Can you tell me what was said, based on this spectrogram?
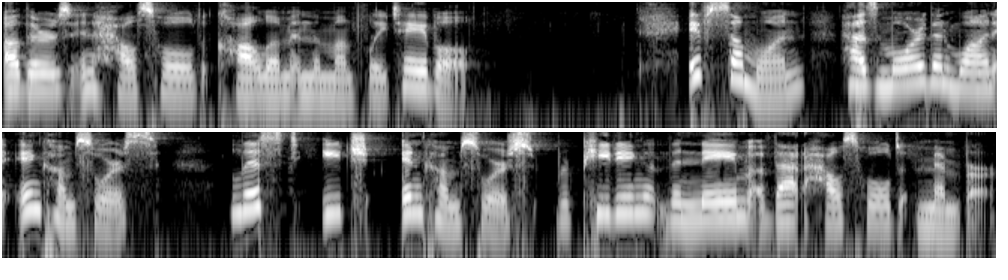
Others in Household column in the monthly table. If someone has more than one income source, list each income source, repeating the name of that household member.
